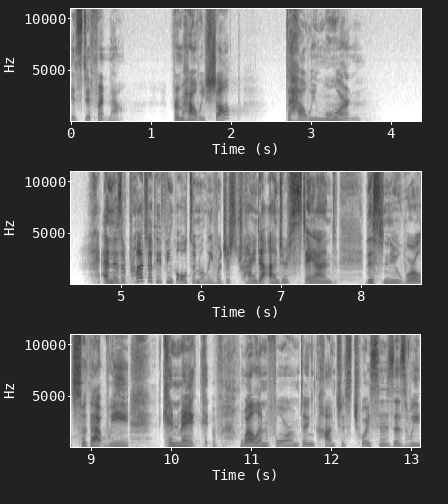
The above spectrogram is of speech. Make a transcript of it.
is different now from how we shop to how we mourn. And as a project, I think ultimately we're just trying to understand this new world so that we can make well informed and conscious choices as we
